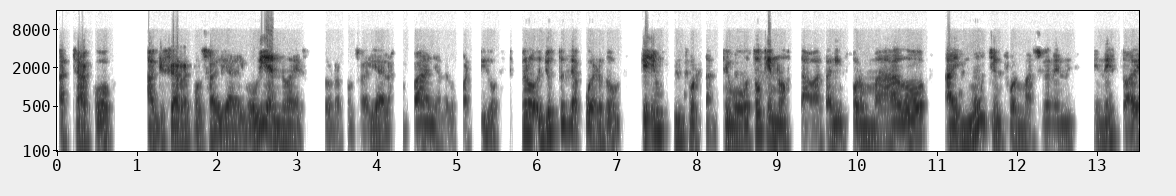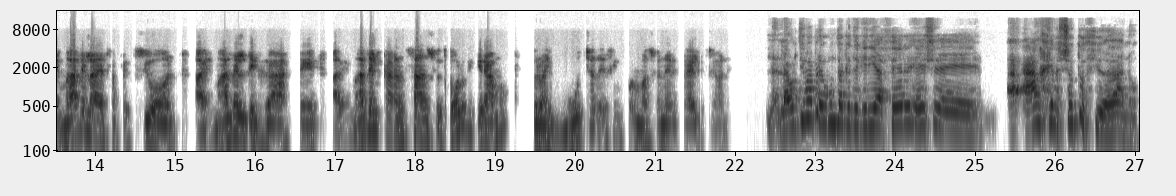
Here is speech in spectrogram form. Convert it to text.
achaco a que sea responsabilidad del gobierno, es responsabilidad de las campañas, de los partidos, pero yo estoy de acuerdo que hay un importante voto que no estaba tan informado, hay mucha información en, en esto, además de la desafección, además del desgaste, además del cansancio, todo lo que queramos, pero hay mucha desinformación en estas elecciones. La, última pregunta que te quería hacer es eh, a Ángel Soto Ciudadano.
